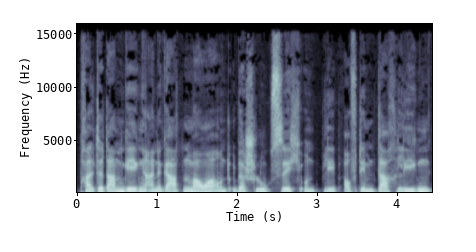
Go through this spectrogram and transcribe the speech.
prallte dann gegen eine Gartenmauer und überschlug sich und blieb auf dem Dach liegen.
